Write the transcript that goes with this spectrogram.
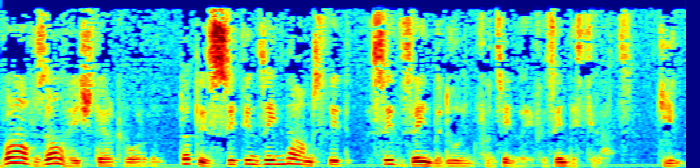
Wav zal hij sterk worden. Dat is, zit in zijn naam, zit, zit zijn bedoeling van zijn leven, zijn destinatie. Tien.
